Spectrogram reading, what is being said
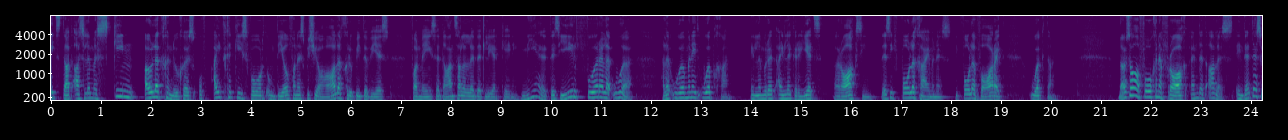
iets dat as hulle miskien oulik genoeg is of uitgekies word om deel van 'n spesiale groepie te wees van mense, dan sal hulle dit leer ken nie. Nee, dit is hier voor hulle oë. Hulle oë moet net oopgaan en hulle moet dit eintlik reeds raak sien. Dis die volle geheimenis, die volle waarheid ook dan. Nou is daar 'n volgende vraag in dit alles en dit is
